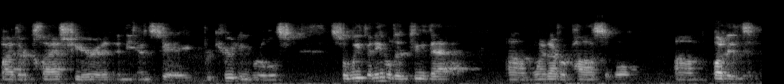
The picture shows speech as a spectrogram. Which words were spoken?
by their class year and, the NCAA recruiting rules. So we've been able to do that um, whenever possible. Um, but it's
